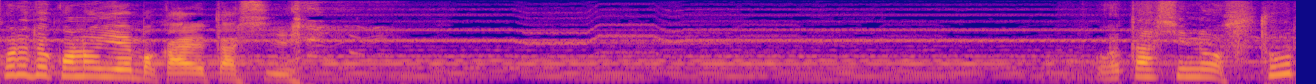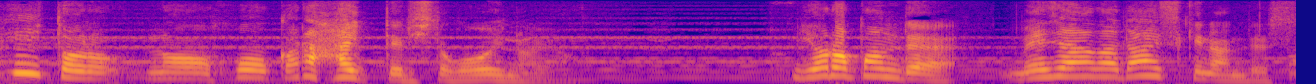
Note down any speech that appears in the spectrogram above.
それでこの家も買えたし。私のストリートの方から入ってる人が多いのよ。喜んでメジャーが大好きなんです。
